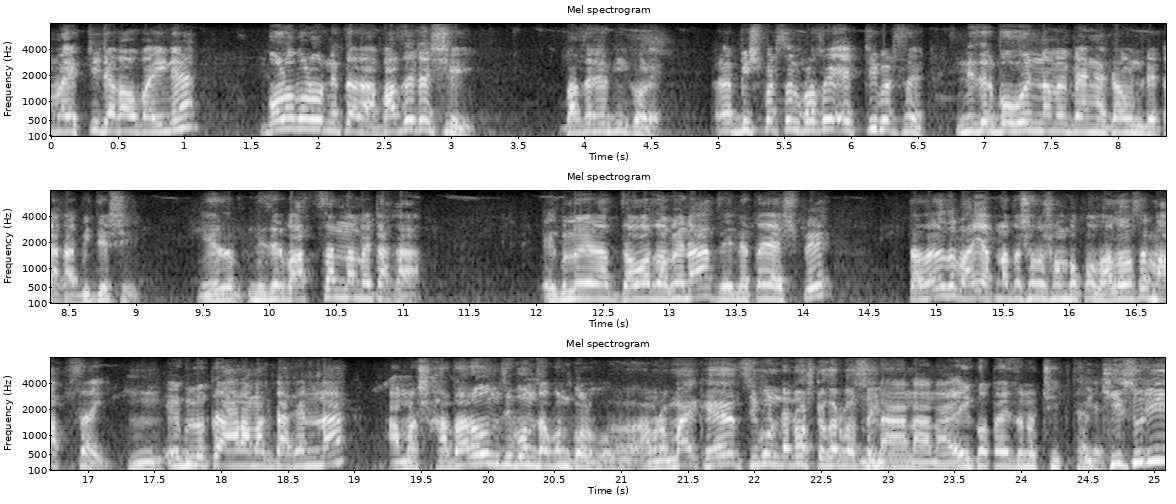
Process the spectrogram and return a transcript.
আমরা একটি টাকাও পাই না বড় বড় নেতারা বাজেট আসে বাজারে কি করে? বিশ পার্সেন্ট খরচ হয় এইট্টি পার্সেন্ট নিজের বউয়ের নামে ব্যাঙ্ক অ্যাকাউন্টে টাকা বিদেশে। নিজের বাচ্চার নামে টাকা। এগুলো এরা যাওয়া যাবে না যে নেতায় আসবে। তাছাড়া তো ভাই আপনাদের সাথে সম্পর্ক ভালো আছে মাপ চাই। এগুলোতে আর আমাকে ডাকেন না আমরা সাধারণ জীবন যাপন করব আমরা মায়ের খেয়ে জীবনটা নষ্ট করবার না না না এই কথাই যেন ঠিক থাকে। খিচুড়ি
